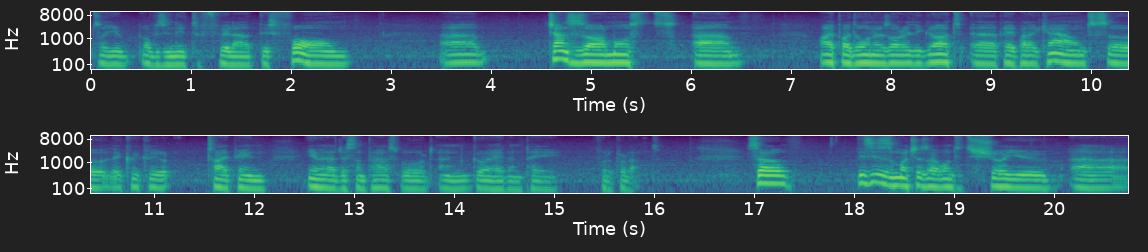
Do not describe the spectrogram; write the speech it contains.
so you obviously need to fill out this form. Uh, chances are most um, iPod owners already got a PayPal account, so they quickly type in email address and password and go ahead and pay for the product. So this is as much as I wanted to show you uh,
